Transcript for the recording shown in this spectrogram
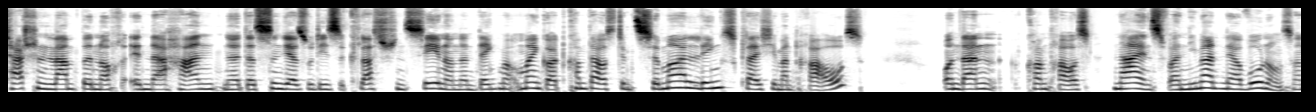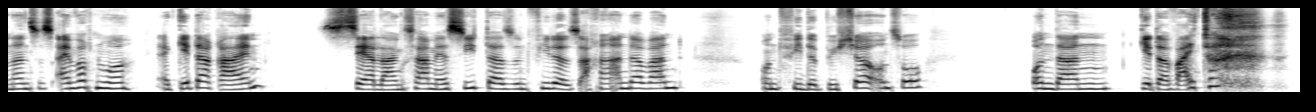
Taschenlampe noch in der Hand. Ne? Das sind ja so diese klassischen Szenen. Und dann denkt man, oh mein Gott, kommt da aus dem Zimmer links gleich jemand raus? Und dann kommt raus, nein, es war niemand in der Wohnung, sondern es ist einfach nur, er geht da rein, sehr langsam. Er sieht, da sind viele Sachen an der Wand und viele Bücher und so. Und dann geht er weiter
